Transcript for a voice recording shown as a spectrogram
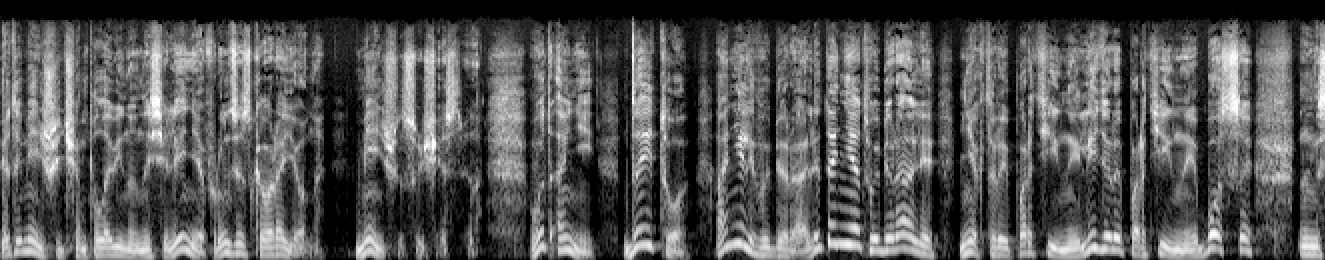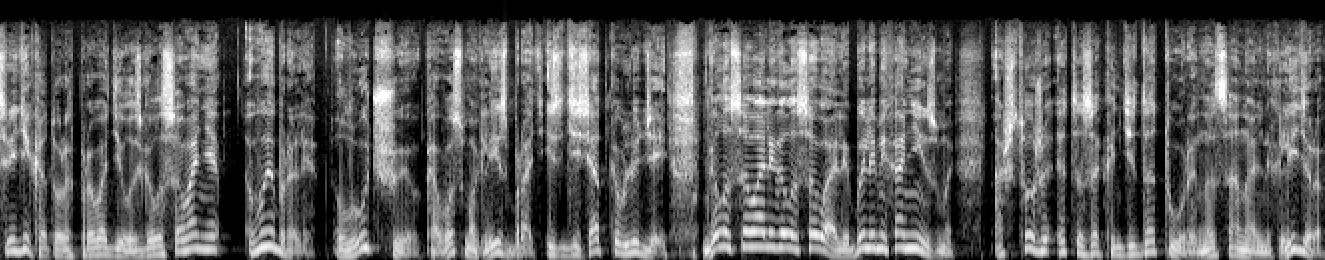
Это меньше, чем половина населения Фрунзенского района меньше существенно. Вот они. Да и то. Они ли выбирали? Да нет, выбирали некоторые партийные лидеры, партийные боссы, среди которых проводилось голосование – выбрали лучшую, кого смогли избрать из десятков людей. Голосовали, голосовали, были механизмы. А что же это за кандидатуры национальных лидеров,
